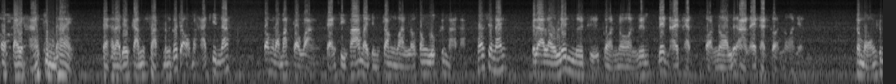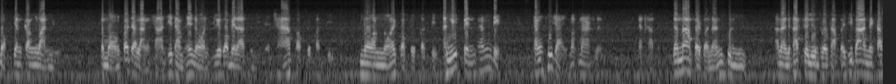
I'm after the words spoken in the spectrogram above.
ออกไปหากินได้ แต่ขณะเดียวกันสัตว์มันก็จะออกมาหากินนะต้องระมัดระวัง แสงสีฟ้าหมายถึงกลางวันเราต้องลุกขึ้นมาละเพราะฉะนั้นเวลาเราเล่นมือถือก่อนนอนหรือเล่น iPad ก่อนนอนหรืออ่าน iPad ก่อนนอนเนี่ย สมองจะบอกยังกลางวันอยู่ สมองก็จะหลั่งสารที่ทำให้นอนที่เรียกว่าเมลาโทนินเนี่ยช้ากว่าปกติ นอนน้อยกว่าปกติ อันนี้เป็นทั้งเด็กทั้งผู้ใหญ่มาก ๆเลยนะครับ และมากไปกว่านั้นคุณอนันต์พัฒน์เคยลืมโทรศัพท์ไปที่บ้านไหมครับ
